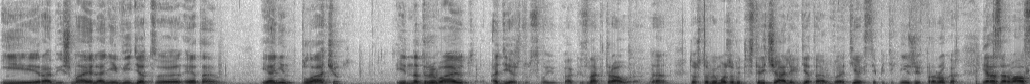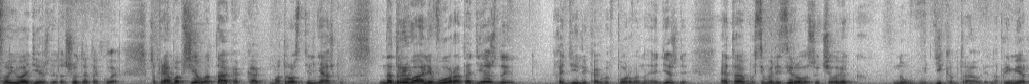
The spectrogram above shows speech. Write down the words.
и Раби Ишмаэль, они видят э, это, и они плачут и надрывают одежду свою, как знак траура. Да? То, что вы, может быть, встречали где-то в тексте, пятикнижии, в пророках, и разорвал свою одежду. Это что-то такое. Что прям вообще вот так, как, как матрос тельняшку, надрывали ворот одежды, ходили как бы в порванной одежде. Это символизировало, что человек ну, в диком трауре. Например,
